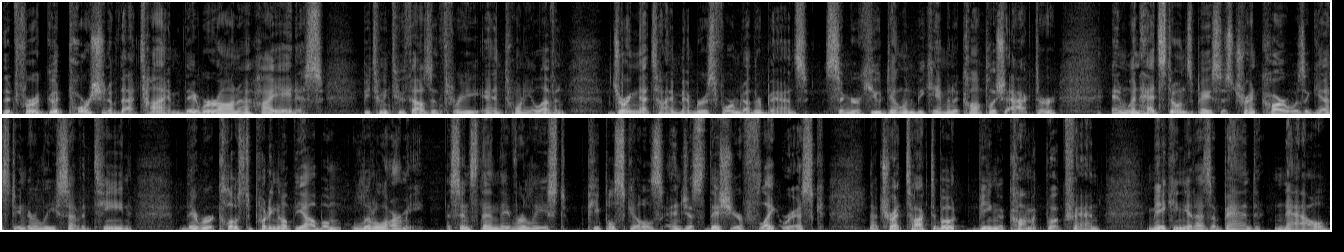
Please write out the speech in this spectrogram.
that for a good portion of that time, they were on a hiatus between 2003 and 2011. During that time, members formed other bands. Singer Hugh Dillon became an accomplished actor. And when Headstones bassist Trent Carr was a guest in early 17, they were close to putting out the album Little Army. Since then, they've released People Skills and just this year, Flight Risk. Now, Trent talked about being a comic book fan, making it as a band now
